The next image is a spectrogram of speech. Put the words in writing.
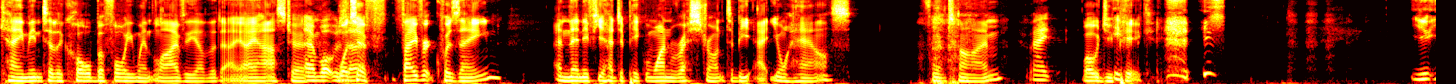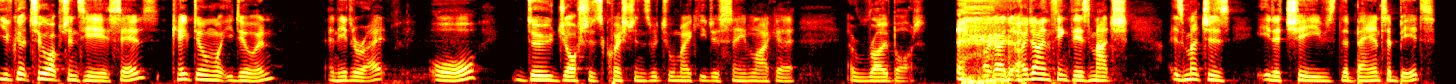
came into the call before we went live the other day. I asked her, And what was "What's that? her f- favorite cuisine?" And then, if you had to pick one restaurant to be at your house full time, Mate, what would you If- pick? you, you've got two options here, Sebs. Keep doing what you're doing and iterate, or do Josh's questions, which will make you just seem like a, a robot. Like I, I don't think there's much, as much as it achieves the banter bit.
